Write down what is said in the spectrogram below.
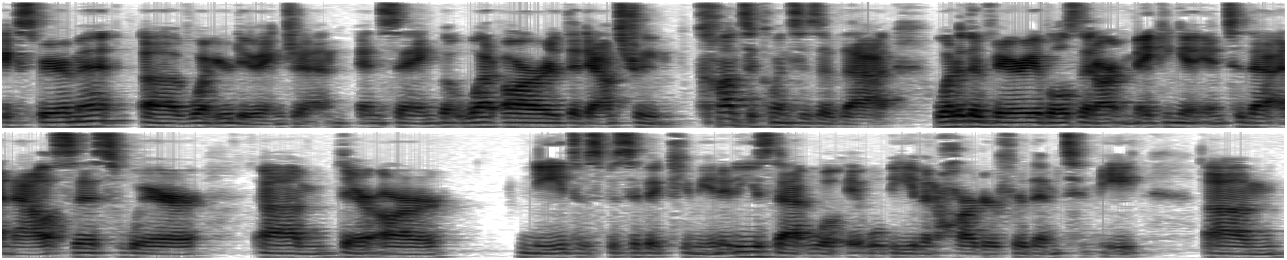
experiment of what you're doing jen and saying but what are the downstream consequences of that? What are the variables that aren't making it into that analysis where um, there are needs of specific communities that will it will be even harder for them to meet um,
